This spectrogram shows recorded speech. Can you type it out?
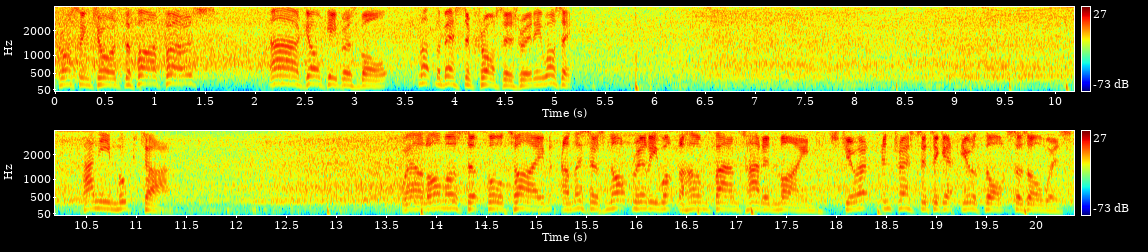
Crossing towards the far post. Ah, goalkeeper's ball. Not the best of crosses, really, was it? Hany Mukhtar. Well, almost at full time, and this is not really what the home fans had in mind. Stuart, interested to get your thoughts as always.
